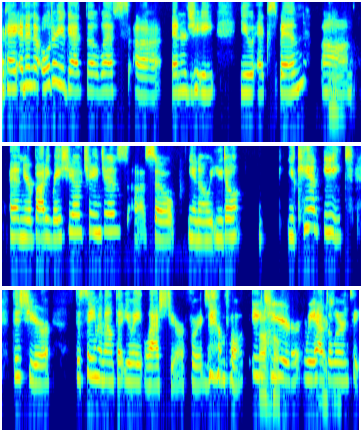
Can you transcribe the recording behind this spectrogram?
Okay. And then the older you get, the less uh, energy you expend. Um, and your body ratio changes. Uh, so, you know, you don't, you can't eat this year the same amount that you ate last year, for example. Each Oh, year, we have excellent. to learn to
